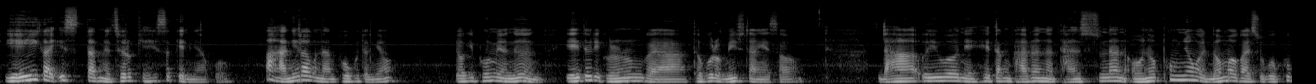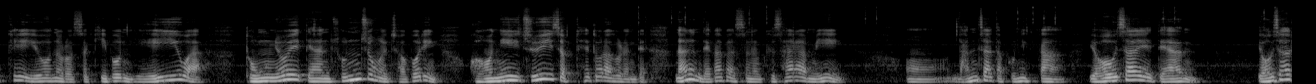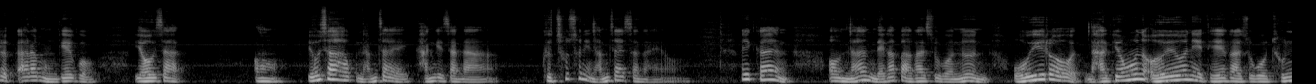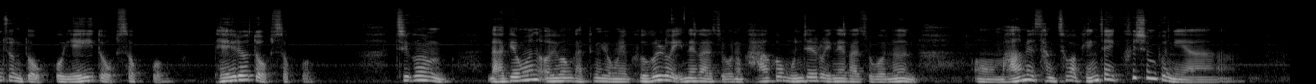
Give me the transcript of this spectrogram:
예의가 있었다면 저렇게 했었겠냐고. 아, 아니라고 난 보거든요. 여기 보면은 얘들이 그러는 거야. 더불어민주당에서. 나 의원의 해당 발언은 단순한 언어 폭력을 넘어가지고 국회의원으로서 기본 예의와 동료에 대한 존중을 저버린 권위주의적 태도라 그러는데 나는 내가 봤을 때그 사람이 어, 남자다 보니까 여자에 대한 여자를 깔아뭉개고 여자 어, 여자하고 남자의 관계잖아. 그 초선이 남자잖아요. 그러니까 어, 난 내가 봐가지고는 오히려 나경원 의원에 대해 가지고 존중도 없고 예의도 없었고 배려도 없었고 지금 나경원 의원 같은 경우에 그걸로 인해 가지고는 과거 문제로 인해 가지고는 어, 마음의 상처가 굉장히 크신 분이야.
